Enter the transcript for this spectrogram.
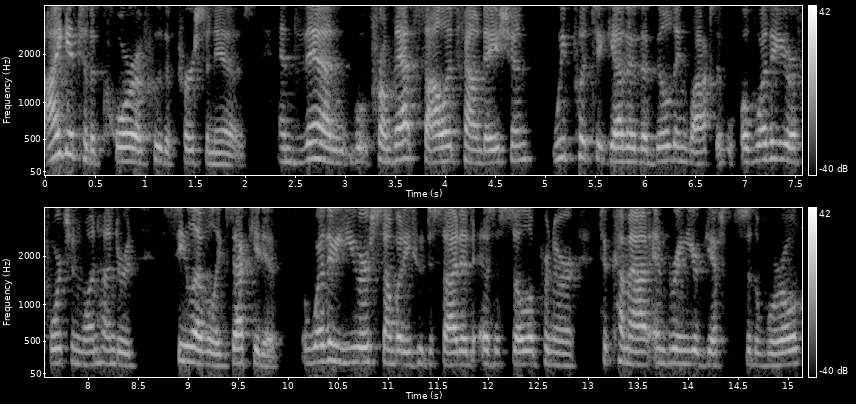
I get to the core of who the person is. And then from that solid foundation, we put together the building blocks of, of whether you're a Fortune 100 C-level executive or whether you're somebody who decided as a solopreneur to come out and bring your gifts to the world.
